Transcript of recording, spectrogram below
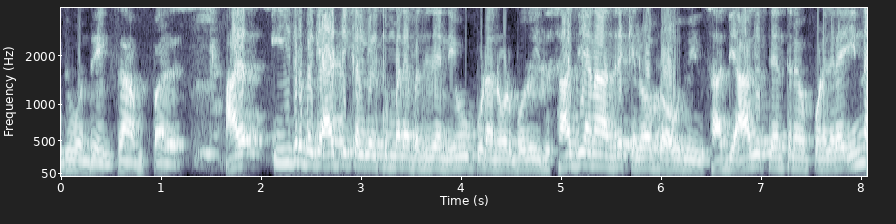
ಇದು ಒಂದು ಎಕ್ಸಾಂಪಲ್ ಇದ್ರ ಬಗ್ಗೆ ಆರ್ಟಿಕಲ್ಗಳು ತುಂಬಾನೇ ಬಂದಿದೆ, ನೀವು ಕೂಡ ನೋಡ್ಬೋದು. ಇದು ಸಾಧ್ಯನಾ ಅಂದ್ರೆ ಕೆಲವೊಬ್ರು ಹೌದು, ಇದು ಸಾಧ್ಯ ಆಗುತ್ತೆ ಅಂತಾನೆ ಒಪ್ಕೊಂಡಿದ್ದಾರೆ. ಇನ್ನ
